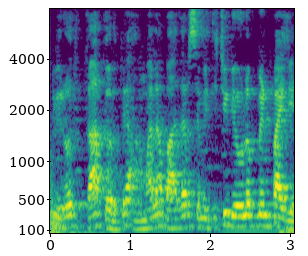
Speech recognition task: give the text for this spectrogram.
विरोध का करतोय? आम्हाला बाजार समितीची डेव्हलपमेंट पाहिजे.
